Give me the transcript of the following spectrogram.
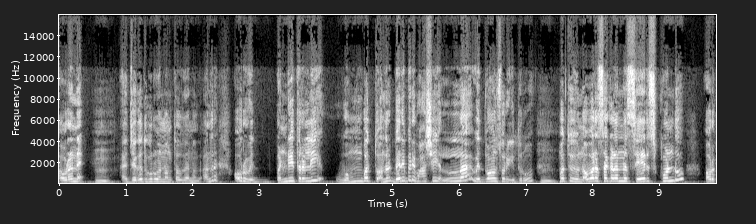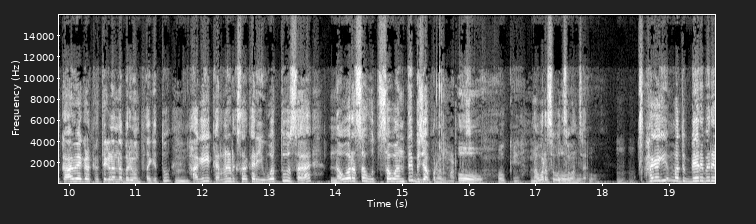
ಅವರನ್ನೇ. ಜಗದ್ಗುರು ಅನ್ನುವಂಥದ್ದು ಅಂದ್ರೆ ಅವರು ಪಂಡಿತರಲ್ಲಿ ಒಂಬತ್ತು ಅಂದ್ರೆ ಬೇರೆ ಬೇರೆ ಭಾಷೆ ಎಲ್ಲಾ ವಿದ್ವಾಂಸರಿಗಿದ್ರು. ಮತ್ತು ನವರಸಗಳನ್ನ ಸೇರಿಸಿಕೊಂಡು ಅವ್ರ ಕಾವ್ಯಗಳ ಕೃತಿಗಳನ್ನ ಬರೆಯುವಂತದ್ದಾಗಿತ್ತು ಹಾಗಾಗಿ ಕರ್ನಾಟಕ ಸರ್ಕಾರ ಇವತ್ತು ಸಹ ನವರಸ ಉತ್ಸವ ಅಂತ ಬಿಜಾಪುರದಲ್ಲಿ ಮಾಡ್ತಾರೆ ನವರಸ ಉತ್ಸವ ಅಂತ. ಹಾಗಾಗಿ ಮತ್ತೆ ಬೇರೆ ಬೇರೆ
